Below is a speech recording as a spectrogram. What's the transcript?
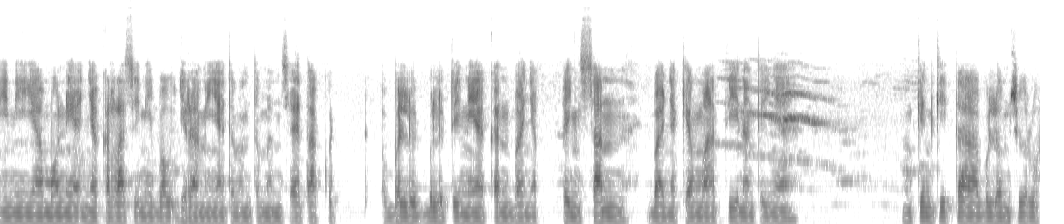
ini amoniaknya keras ini bau jeraminya teman-teman. Saya takut belut-belut ini akan banyak pingsan banyak yang mati nantinya. Mungkin kita belum suruh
